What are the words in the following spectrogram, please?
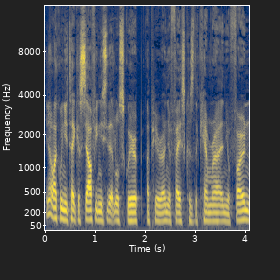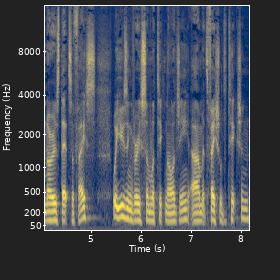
You know, like when you take a selfie and you see that little square appear on your face because the camera in your phone knows that's a face. We're using very similar technology. Um, it's facial detection,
